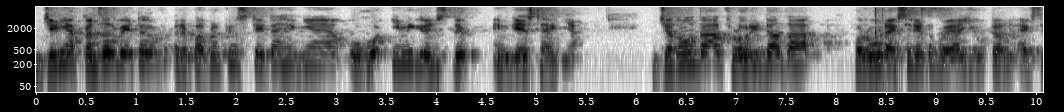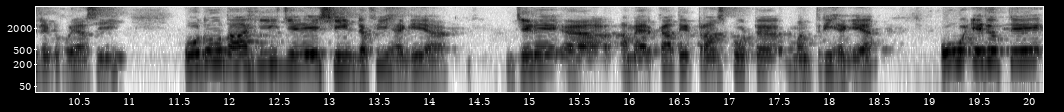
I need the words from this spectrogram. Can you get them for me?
ਜਿਹੜੀਆਂ ਕੰਜ਼ਰਵੇਟਿਵ ਰਿਪਬਲਿਕਨ ਸਟੇਟਾਂ ਹੈਗੀਆਂ ਆ ਉਹ ਇਮੀਗ੍ਰੈਂਟਸ ਦੇ ਇੰਗੇਜਡ ਹੈਗੀਆਂ। ਜਦੋਂ ਦਾ ਫਲੋਰੀਡਾ ਦਾ ਰੋਡ ਐਕਸੀਡੈਂਟ ਹੋਇਆ ਯੂ ਟਰਨ ਐਕਸੀਡੈਂਟ ਹੋਇਆ ਸੀ ਉਦੋਂ ਦਾ ਹੀ ਜਿਹੜੇ ਸ਼ੀਨ ਡਫੀ ਹੈਗੇ ਆ ਜਿਹੜੇ ਅਹ, ਅਮਰੀਕਾ ਦੇ ਟਰਾਂਸਪੋਰਟ ਮੰਤਰੀ ਹੈਗੇ ਆ ਉਹ ਇਹਦੇ ਉੱਤੇ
